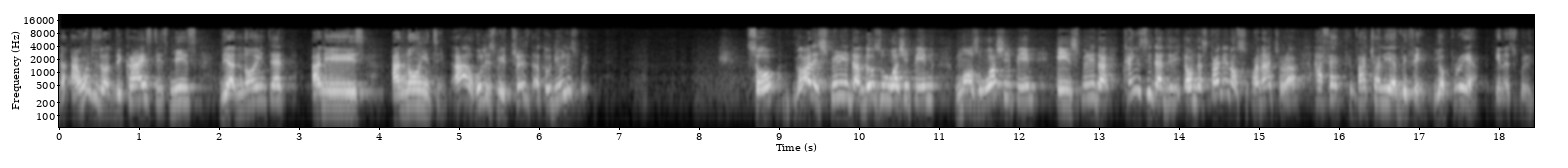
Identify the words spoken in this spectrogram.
Now, I want you to the Christ is, means the anointed and his anointing. Ah, Holy Spirit, trace that to the Holy Spirit. So, God is spirit, and those who worship Him must worship Him in spirit. Can you see that the understanding of supernatural affects virtually everything? Your prayer in the spirit,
